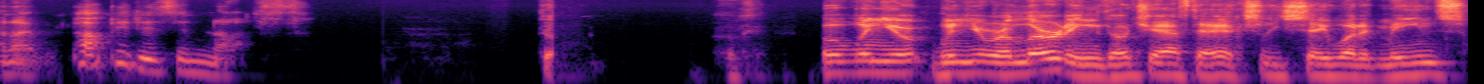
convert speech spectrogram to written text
And I, puppet is enough. Okay. But when you're when you're alerting, don't you have to actually say what it means?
